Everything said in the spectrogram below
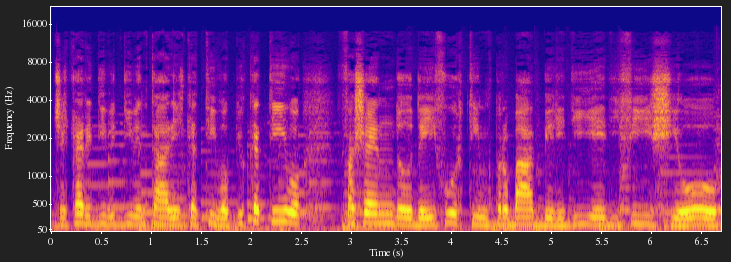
cercare di diventare il cattivo più cattivo facendo dei furti improbabili di edifici o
